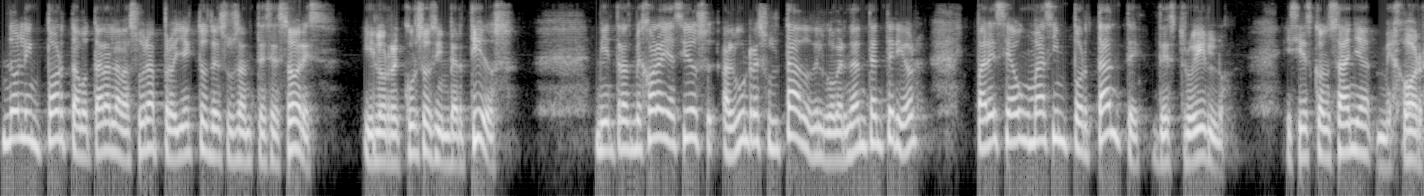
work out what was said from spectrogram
no le importa votar a la basura proyectos de sus antecesores y los recursos invertidos. Mientras mejor haya sido algún resultado del gobernante anterior, parece aún más importante destruirlo. Y si es con saña, mejor.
